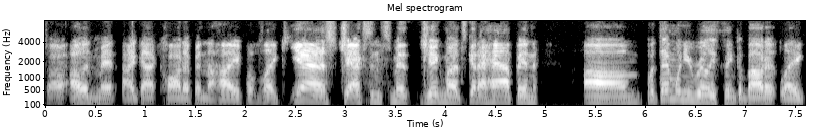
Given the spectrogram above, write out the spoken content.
So I'll admit I got caught up in the hype of like, yes, Jackson Smith Jigma, it's gonna happen. Um, but then when you really think about it, like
